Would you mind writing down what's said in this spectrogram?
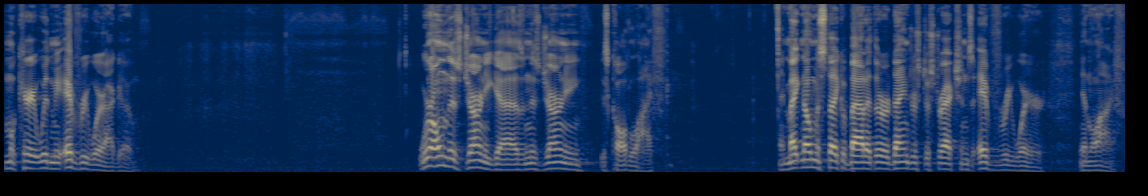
I'm going to carry it with me everywhere I go. We're on this journey, guys, and this journey is called life. And make no mistake about it, there are dangerous distractions everywhere in life.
